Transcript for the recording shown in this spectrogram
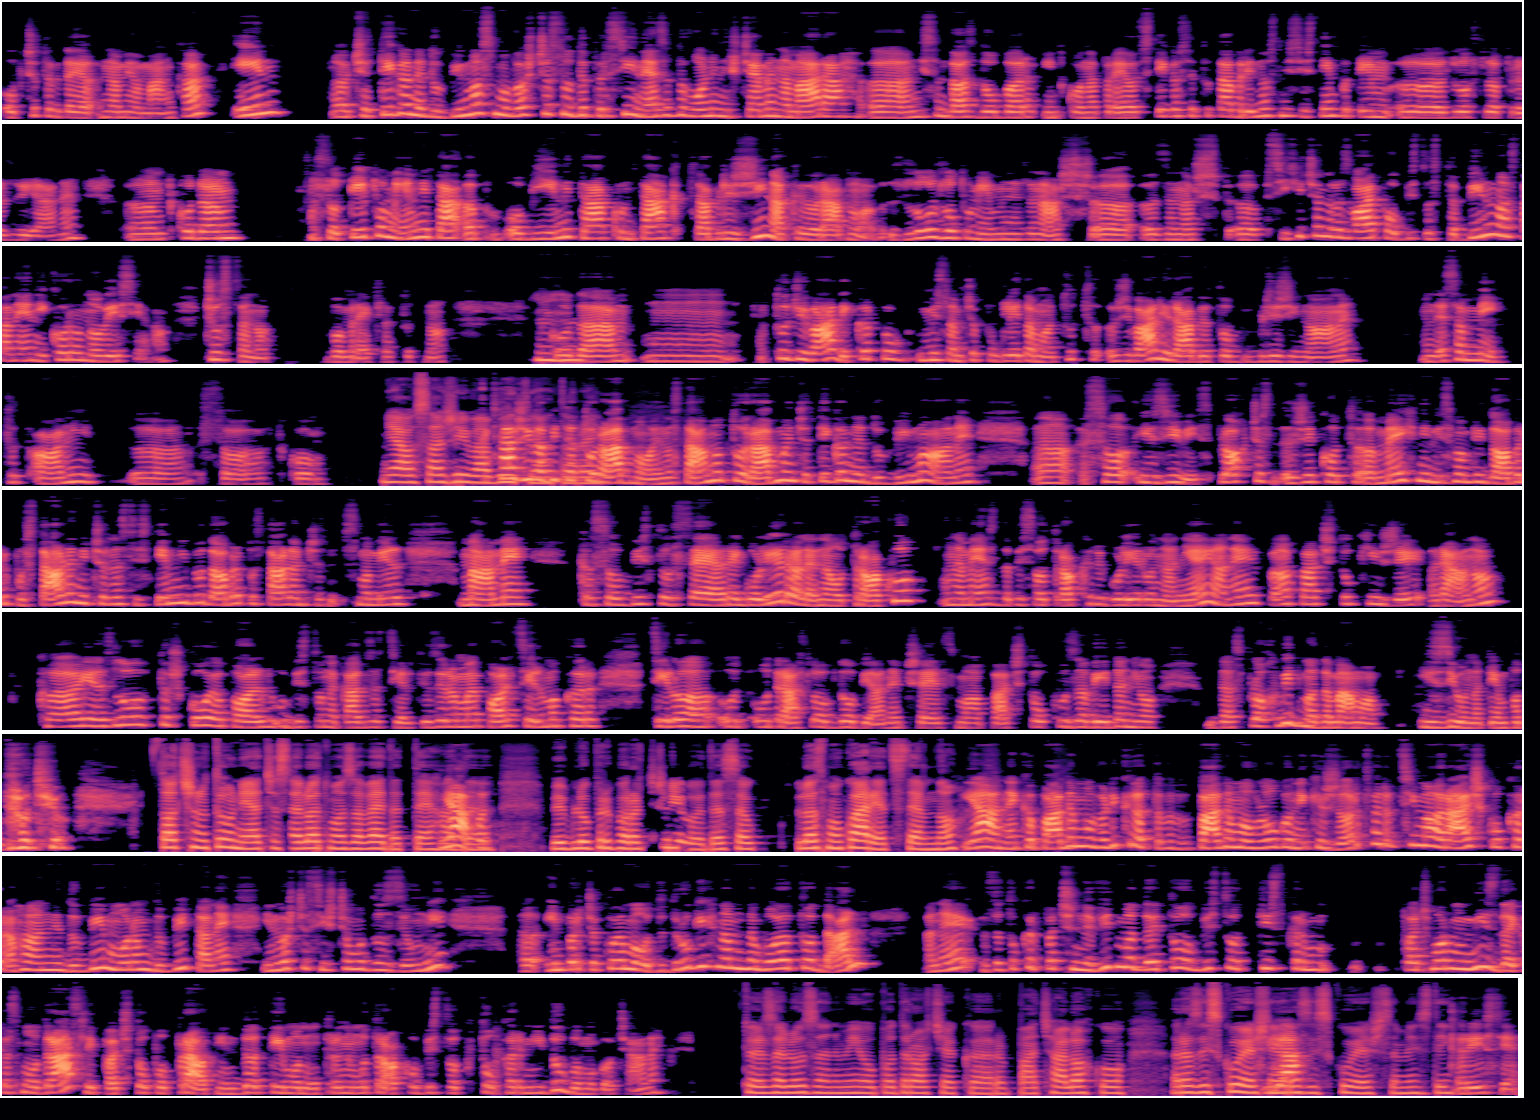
občutek, da nam jo manjka. In Eh, če tega ne dobimo, smo v vse čas v depresiji, nezadovoljni, nišče me namara, uh, nisem dosti dober in tako naprej. Od tega se tudi ta vrednostni sistem potem uh, zelo slabo razvija. Tako da so ti pomembni ta, objemi, ta kontakt, ta bližina, ki jo rabimo, zelo, zelo pomembni za naš, uh, za naš uh, psihičen razvoj, pa v bistvu stabilnost, a ne neko ravnovesje, no? čustveno, bom rekla tudi. No? Tako mhm. da um, tudi živali, po, mislim, če pogledamo, tudi živali rabijo to bližino, ne, ne samo mi, tudi oni uh, so tako. Ja, vsa živa bitja. Vsa živa bitja torej. to rabimo, enostavno to rabimo in če tega ne dobimo, ne, uh, so izzivi. Sploh, če že kot uh, mehni nismo bili dobro postavljeni, če nas sistem ni bil dobro postavljen, če smo imeli mame, uh, ki so v bistvu se regulirale na otroku, namesto da bi se otrok reguliral na njej, ne, pa pač tukaj že rano, ki je zelo težko jo pol v bistvu nekako zaceliti, oziroma je pol celmo kar celo od, odraslo obdobje, ne, če smo pač toliko v zavedanju, da sploh vidimo, da imamo izziv na tem področju. Točno tu, ne, če se lotimo zavedati tega, ja, pa... bi bilo priporočljivo, da se Lotimo ukvarjati s tem. No? Ja, nekaj pademo, velikrat pademo v vlogo neke žrtve, recimo, rajško, ker aha, ne dobim, moram dobiti. Ne? In vse čas iščemo dozivni eh, in pričakujemo od drugih, nam ne bojo to dal. Zato, ker pač ne vidimo, da je to v bistvu tisto, kar pač moramo mi zdaj, ko smo odrasli, pač to popraviti in da temu notranjemu otroku v bistvu to, kar ni dubo mogoče. Ne? To je zelo zanimivo področje, ker pač lahko raziskuješ in ja, raziskuješ, se mi zdi. Res je.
